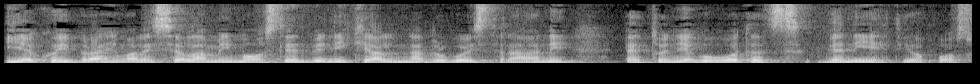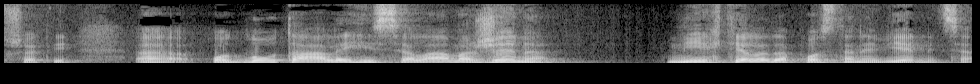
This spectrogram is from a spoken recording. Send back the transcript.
iako je Ibrahim a.s. imao sljedbenike, ali na drugoj strani, eto, njegov otac ga nije htio poslušati. E, od Luta a.s. žena nije htjela da postane vjernica.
